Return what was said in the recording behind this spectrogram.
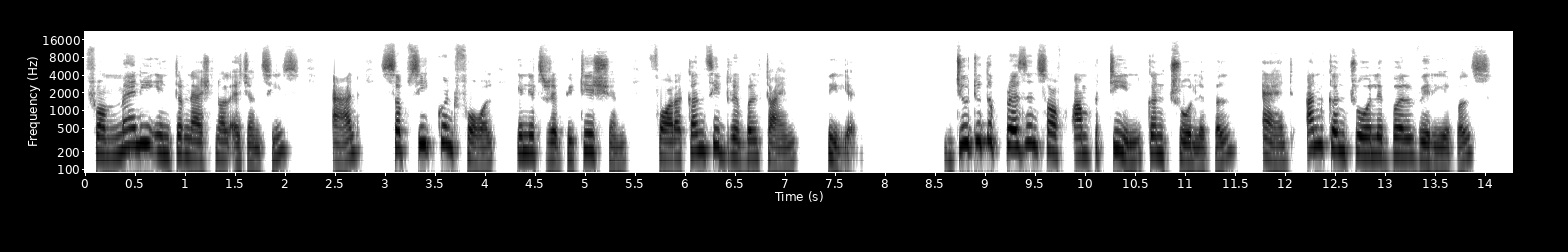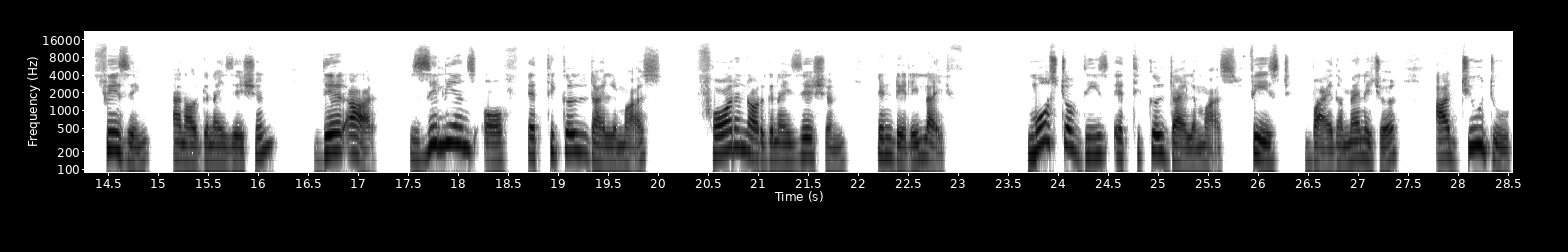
from many international agencies and subsequent fall in its reputation for a considerable time period. Due to the presence of umpteen controllable and uncontrollable variables facing an organization, there are zillions of ethical dilemmas for an organization in daily life. Most of these ethical dilemmas faced by the manager are due to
